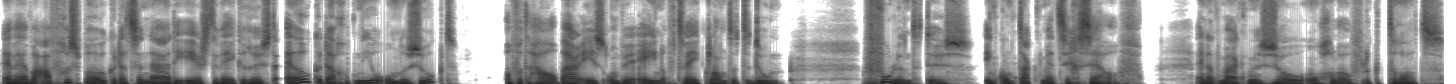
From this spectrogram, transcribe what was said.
En we hebben afgesproken dat ze na die eerste week rust elke dag opnieuw onderzoekt of het haalbaar is om weer één of twee klanten te doen. Voelend dus, in contact met zichzelf. En dat maakt me zo ongelooflijk trots.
